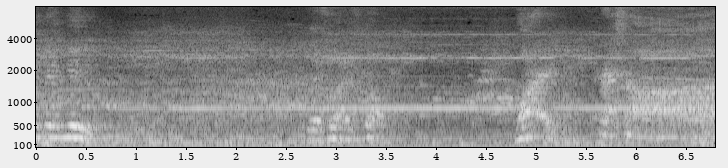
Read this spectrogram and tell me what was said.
anything new. That's why it's called High Pressure!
